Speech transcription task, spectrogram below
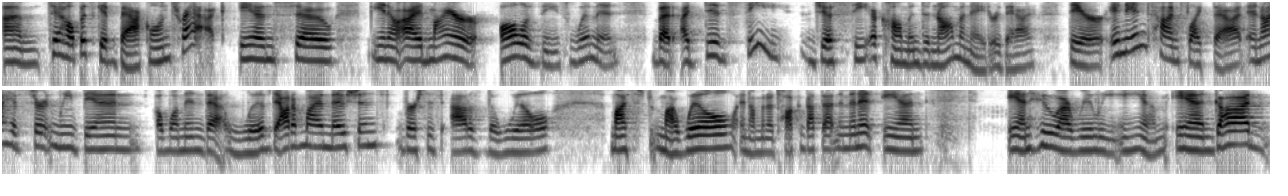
um, to help us get back on track. And so, you know, I admire all of these women, but I did see, just see a common denominator that there. And in times like that, and I have certainly been a woman that lived out of my emotions versus out of the will, my my will, and I'm going to talk about that in a minute, and and who I really am. And God,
